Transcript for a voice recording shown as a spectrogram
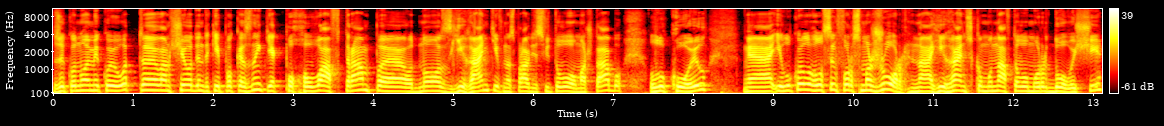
з економікою. От е, вам ще один такий показник, як поховав Трамп е, одного з гігантів насправді світового масштабу Лукойл. І Лукойл оголосив форс-мажор на гігантському нафтовому родовищі.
